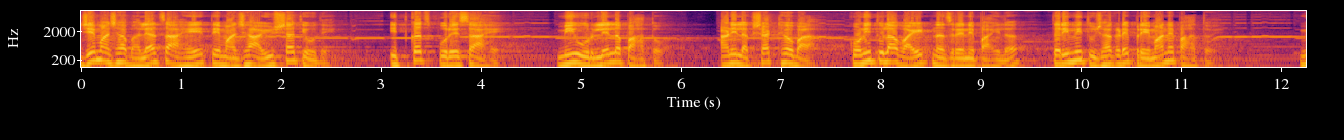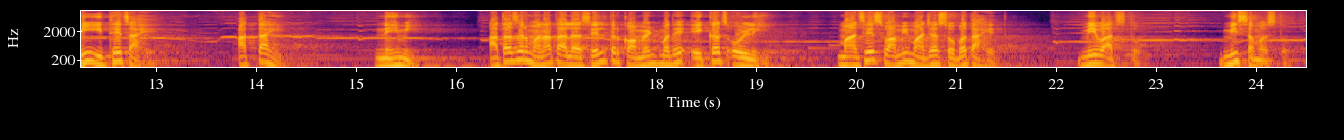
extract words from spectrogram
जे माझ्या भल्याचं आहे ते माझ्या आयुष्यात येऊ दे. इतकंच पुरेसं आहे. मी उरलेलं पाहतो. आणि लक्षात ठेव बाळा कोणी तुला वाईट नजरेने पाहिलं तरी मी तुझ्याकडे प्रेमाने पाहतोय. मी इथेच आहे. आत्ताही. नेहमी. आता जर मनात आलं असेल तर कॉमेंटमध्ये एकच ओळ लिही. माझे स्वामी माझ्यासोबत आहेत. मी वाचतो. मी समजतो.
